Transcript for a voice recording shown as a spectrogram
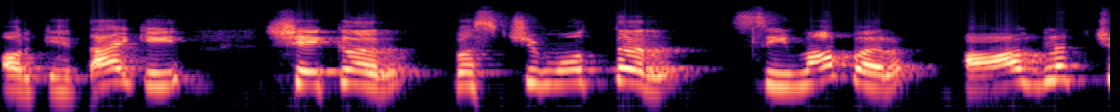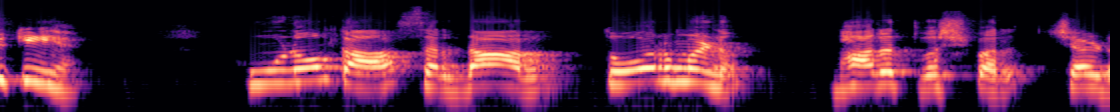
और कहता है कि शेखर पश्चिमोत्तर सीमा पर आग लग चुकी है। हूणों का सरदार तोरमन भारतवर्ष पर चढ़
